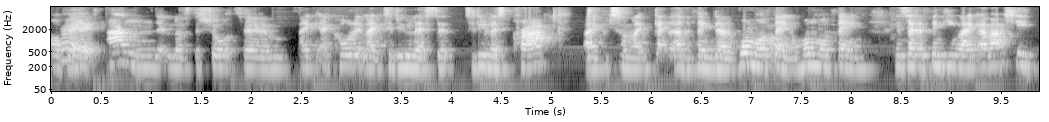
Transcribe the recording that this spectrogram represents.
of right. it and it loves the short term. I, I call it like to do list to do list crack. Like we just want to like get the other thing done, one more thing and one more thing, instead of thinking like I've actually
